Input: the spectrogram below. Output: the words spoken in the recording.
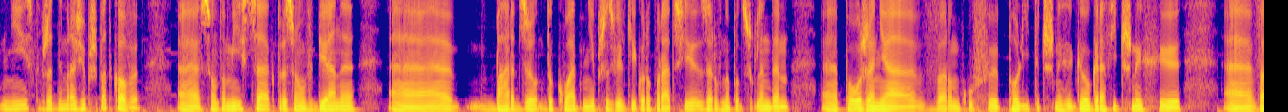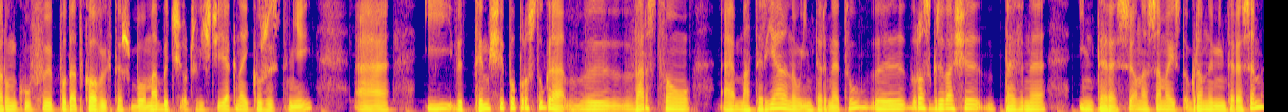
nie jest w żadnym razie przypadkowe. Są to miejsca, które są wybierane bardzo dokładnie przez wielkie korporacje, zarówno pod względem położenia warunków politycznych, geograficznych, warunków podatkowych też, bo ma być oczywiście jak najkorzystniej i tym się po prostu gra. Warstwą e, materialną internetu rozgrywa się pewne interesy. Ona sama jest ogromnym interesem,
